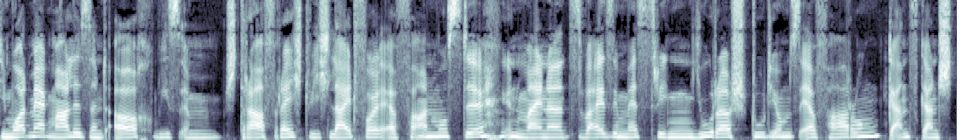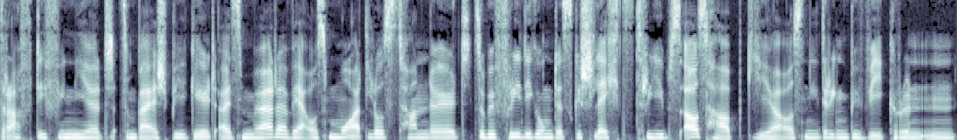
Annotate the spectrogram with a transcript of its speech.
Die Mordmerkmale sind auch, wie es im Strafrecht, wie ich leidvoll erfahren musste, in meiner zweisemestrigen Jurastudiumserfahrung, ganz, ganz straff definiert. Zum Beispiel gilt als Mörder, wer aus Mordlust handelt, zur Befriedigung des Geschlechtstriebs, aus Habgier, aus niedrigen Beweggründen,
